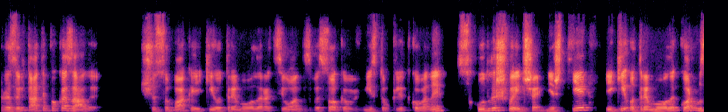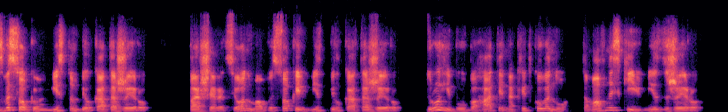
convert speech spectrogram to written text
Результати показали, що собаки, які отримували раціон з високим вмістом клітковини, схудли швидше, ніж ті, які отримували корм з високим вмістом білка та жиру. Перший раціон мав високий вміст білка та жиру, другий був багатий на клітковину та мав низький вміст жиру.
